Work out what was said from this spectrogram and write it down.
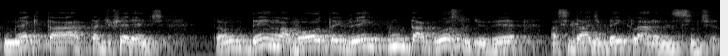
como é que está tá diferente. Então, deem uma volta e venham como dá gosto de ver a cidade bem clara nesse sentido.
